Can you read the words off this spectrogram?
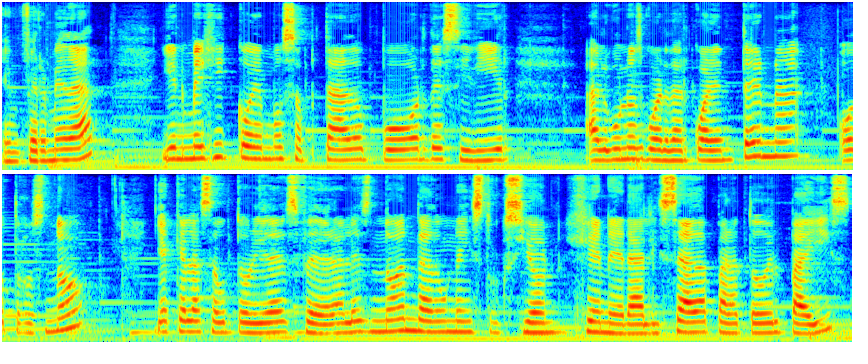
enfermedad y en México hemos optado por decidir algunos guardar cuarentena, otros no, ya que las autoridades federales no han dado una instrucción generalizada para todo el país.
